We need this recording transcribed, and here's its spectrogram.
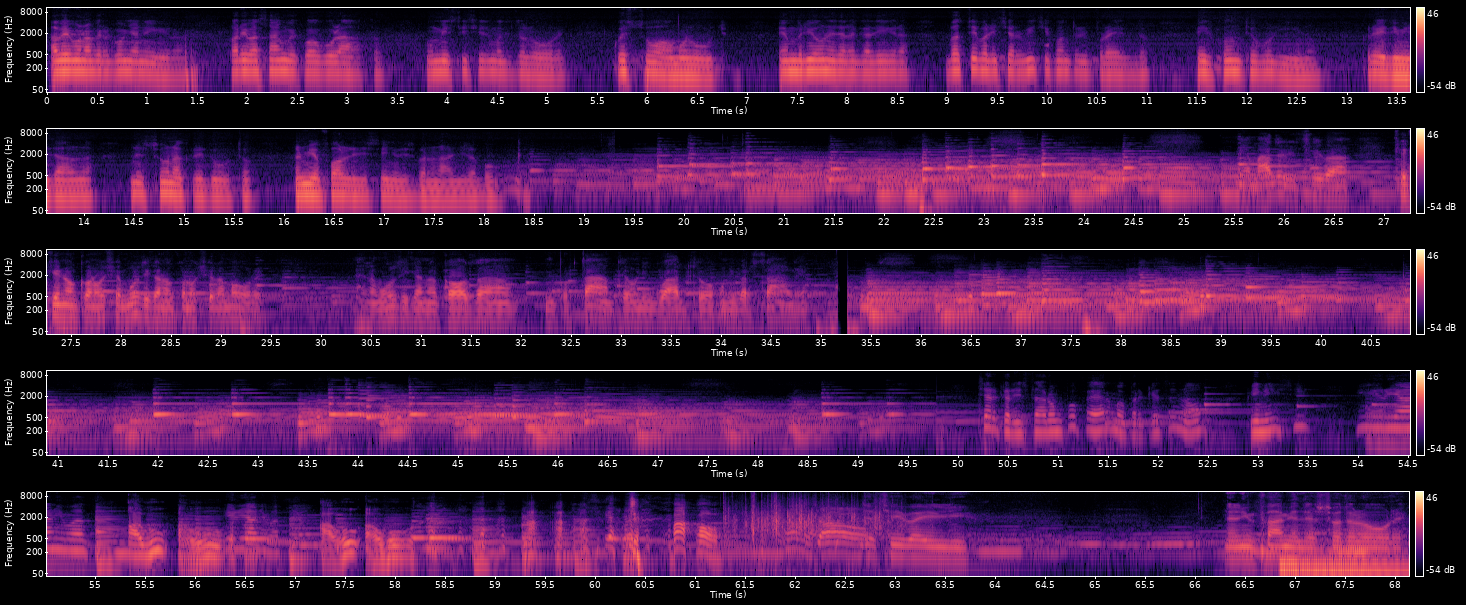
Aveva una vergogna nera, pareva sangue coagulato, un misticismo di dolore. Quest'uomo, Lucio, embrione della galera, batteva le cervici contro il freddo e il conte Ovolino. Credimi, Dalla, nessuno ha creduto al mio folle disegno di sbranargli la bocca. Madre diceva che chi non conosce musica non conosce l'amore. E la musica è una cosa importante, è un linguaggio universale. Cerca di stare un po' fermo perché sennò finisci in rianimazione. Au, au. In rianimazione. Au, au. Ciao. Ciao. Giaceva egli nell'infamia del suo dolore,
